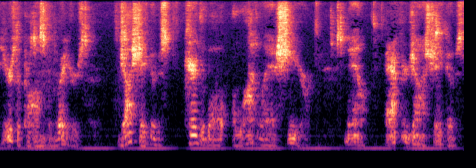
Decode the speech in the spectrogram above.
here's the problem with the Raiders. Josh Jacobs carried the ball a lot last year. Now, after Josh Jacobs,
